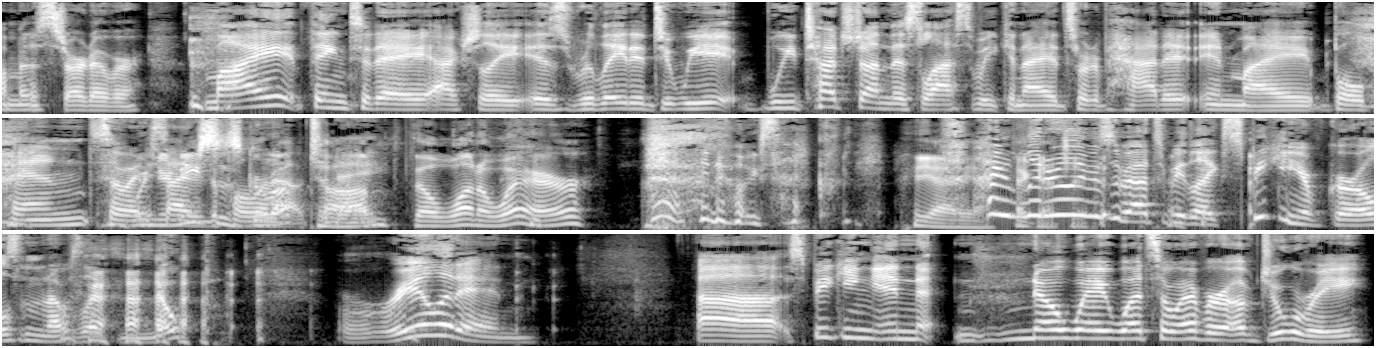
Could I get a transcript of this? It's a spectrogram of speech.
I'm going to start over. My thing today actually is related to we we touched on this last week, and I had sort of had it in my bullpen, so I when your decided to nieces pull grow it up, out Tom, today. they'll want to wear. I know exactly. Yeah, yeah. I literally was about to be like, speaking of girls, and then I was like, nope, reel it in. Uh, speaking in no way whatsoever of jewelry,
